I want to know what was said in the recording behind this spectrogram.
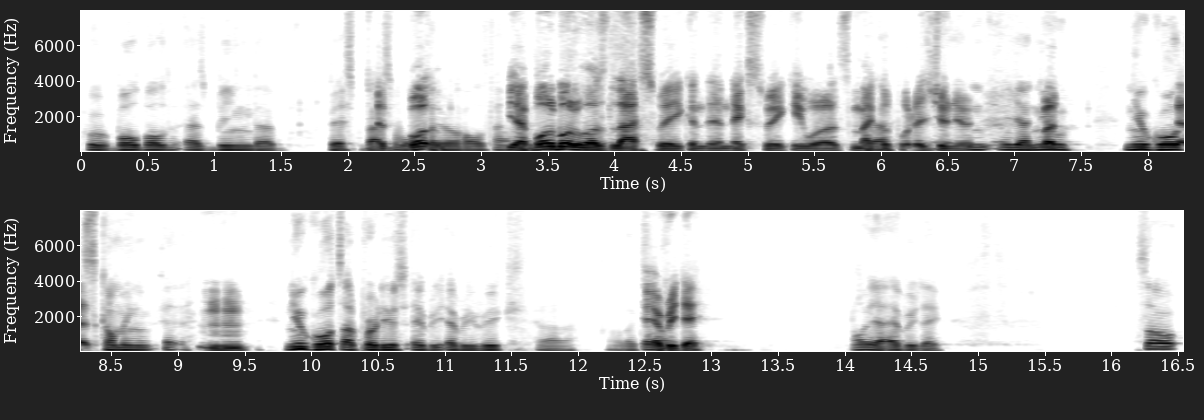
who Bol Bol as being the best basketball Bol- player of all time? Yeah, Bol? Bol was last week, and then next week it was Michael Yeah. Porter Jr. N- yeah, new but- new goats that- coming. Uh, hmm new goats are produced every every week. Uh, looks Every like. day. Oh yeah, every day. So,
